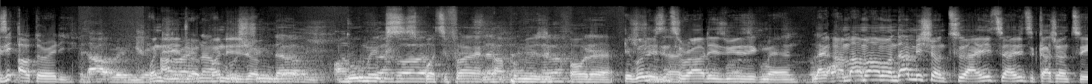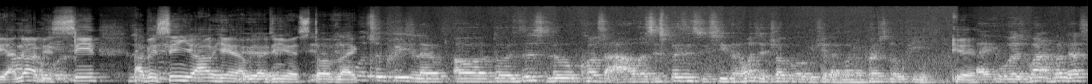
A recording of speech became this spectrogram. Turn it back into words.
Is it out already? It's out already. Yeah. When did it Out drop? now, when did go it drop? stream that. Go Mix, Spotify, 27th, Apple Music, November all that. You go Stream listen to. Rowdy's music, man. Like I'm, I'm, I'm on that mission too. I need to, I need to catch on to it. I know I've been seeing, I've been seeing you out here and I've been doing your stuff. Like, was so crazy. Like, uh, there was this little concert I was expecting to see, but I wanted to chop it up with you like on a personal P. Yeah. Like it was one. But that's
